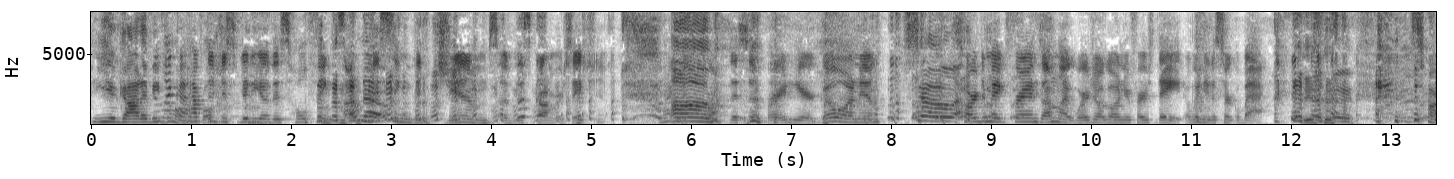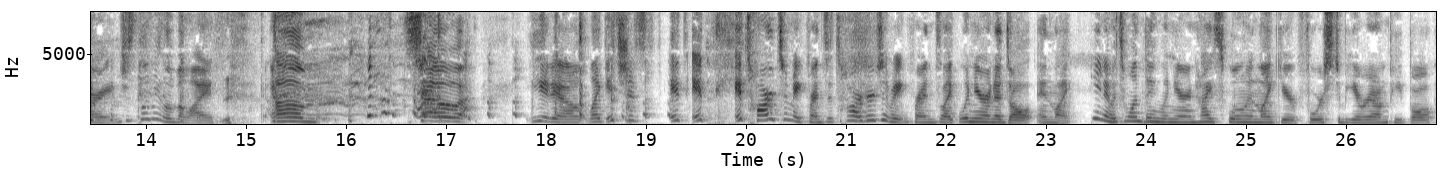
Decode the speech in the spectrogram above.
you gotta be I think I vulnerable. have to just video this whole thing because I'm missing the gems of this conversation. I just Um, brought this up right here. Go on, him. It's so, hard to make friends. I'm like, where'd y'all go on your first date? We need to circle back. sorry, just let me live my life. Um, so, you know, like it's just it it it's hard to make friends. It's harder to make friends like when you're an adult and like you know it's one thing when you're in high school and like you're forced to be around people.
